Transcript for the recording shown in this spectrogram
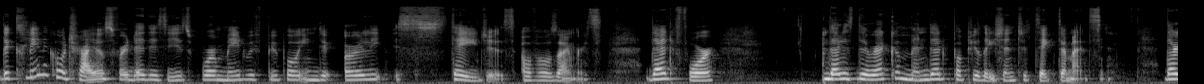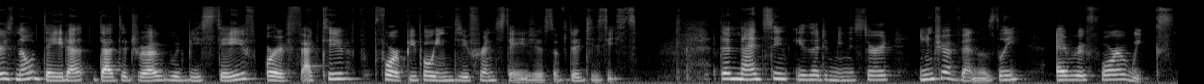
The clinical trials for the disease were made with people in the early stages of Alzheimer's. Therefore, that is the recommended population to take the medicine. There is no data that the drug would be safe or effective for people in different stages of the disease. The medicine is administered intravenously every four weeks,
